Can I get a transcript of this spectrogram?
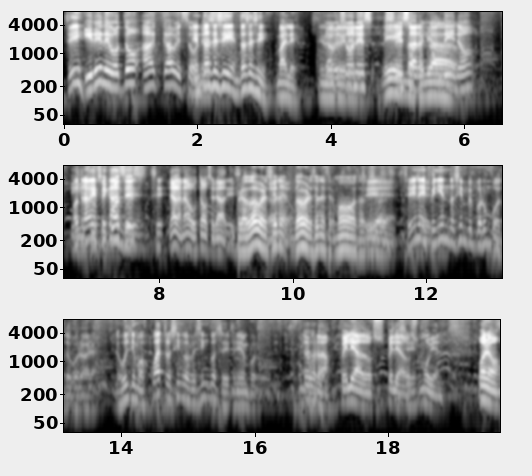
¿Sí? Irene votó a Cabezones. Entonces sí, entonces sí. Vale. Cabezones, Lindo, César peleado. Andino. y Otra vez picante, sí. Le ha ganado Gustavo Cerati. Sí, Pero dos versiones, Claro. dos versiones hermosas. Se viene Sí, definiendo siempre por un voto por ahora. Los últimos 4 o 5 F5 se definieron por un Es voto. verdad, peleados, peleados, Sí, sí. muy bien. Bueno,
